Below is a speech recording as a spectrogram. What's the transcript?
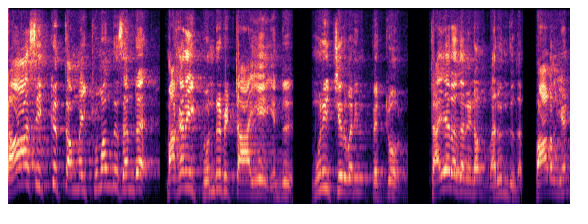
காசிக்கு தம்மை சுமந்து சென்ற மகனை கொன்றுவிட்டாயே என்று முனிச்சிறுவனின் பெற்றோர் தயரதனிடம் வருந்துதல். பாடல் எண்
